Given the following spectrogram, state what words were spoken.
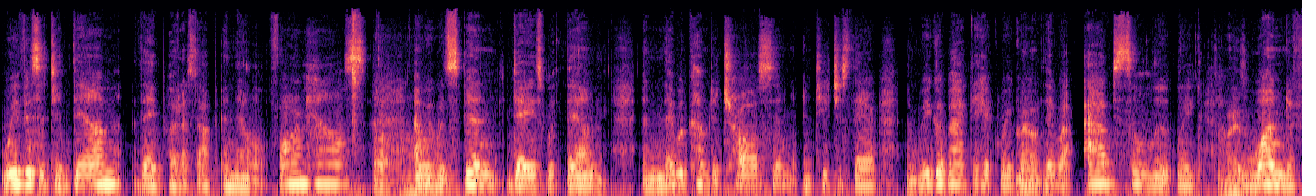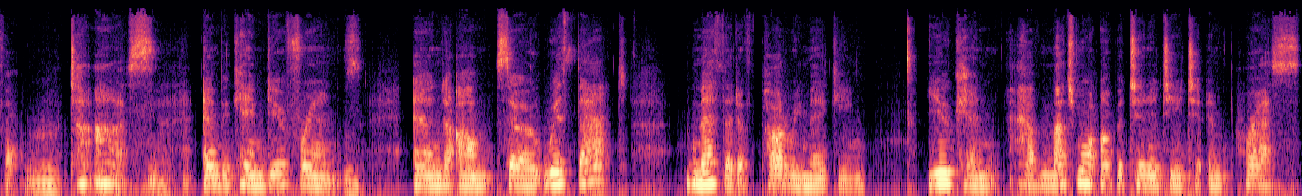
we visited them. They put us up in their little farmhouse, uh-huh. and we would spend days with them. And they would come to Charleston and teach us there. And we go back to Hickory Grove. They were absolutely wonderful mm. to us, mm. and became dear friends. Mm. And um, so, with that method of pottery making, you can have much more opportunity to impress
